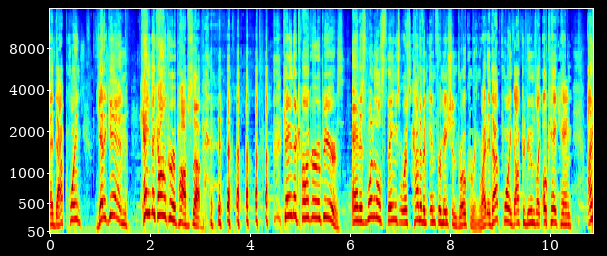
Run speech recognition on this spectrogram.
At that point, yet again, Kang the Conqueror pops up. Kang the Conqueror appears. And it's one of those things where it's kind of an information brokering, right? At that point, Dr. Doom's like, okay, Kang, I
